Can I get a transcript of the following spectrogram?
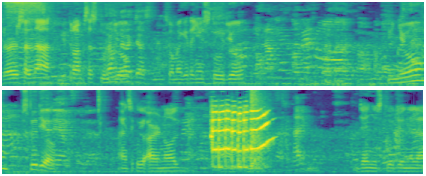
Rehearsal na. Dito na kami sa studio. So makikita nyo yung studio. Yun yung studio. Ayun si Kuya Arnold. Diyan yung studio nila.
